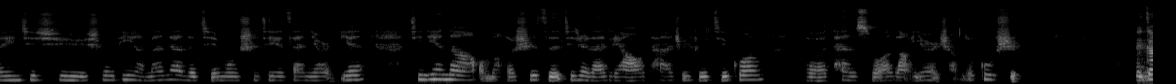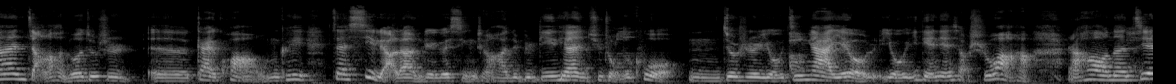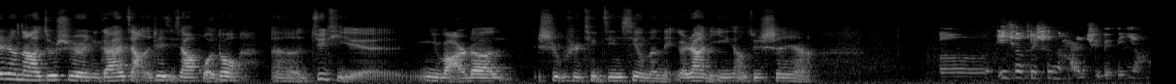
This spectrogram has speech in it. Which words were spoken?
欢迎继续收听阿曼达的节目《世界在你耳边》。今天呢，我们和狮子接着来聊他追逐极光和探索朗伊尔城的故事。刚才你讲了很多，就是呃概况，我们可以再细聊聊你这个行程哈。就比如第一天你去种子库，嗯，就是有惊讶，也有有一点点小失望哈。然后呢，接着呢，就是你刚才讲的这几项活动，嗯，具体你玩的。是不是挺尽兴的？哪个让你印象最深呀？嗯，印象最深的还是去北冰洋。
